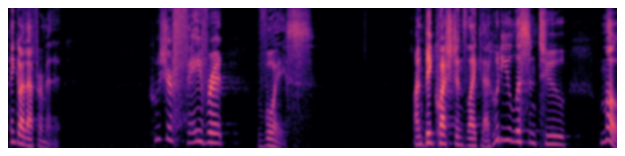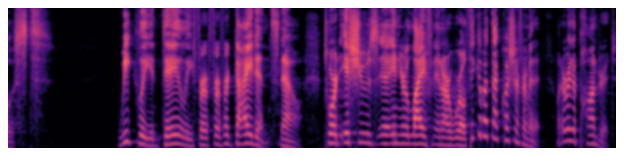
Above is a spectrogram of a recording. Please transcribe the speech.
Think about that for a minute. Who's your favorite voice? On big questions like that, who do you listen to most? Weekly and daily for, for, for guidance now toward issues uh, in your life and in our world. Think about that question for a minute. I want everybody to ponder it.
